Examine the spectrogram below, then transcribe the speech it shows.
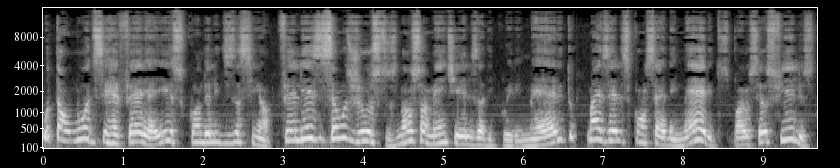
O Talmud se refere a isso quando ele diz assim, ó, felizes são os justos, não somente eles adquirem mérito, mas eles concedem méritos para os seus filhos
